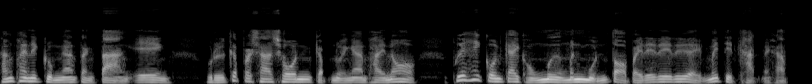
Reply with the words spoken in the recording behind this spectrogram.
ทั้งภายในกลุ่มงานต่างๆ เอง หรือกับประชาชนกับหน่วยงานภายนอก เพื่อให้กลไกของเมืองมันหมุนต่อไปได้เรื่อยๆ ไม่ติดขัดนะครับ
